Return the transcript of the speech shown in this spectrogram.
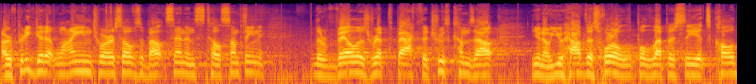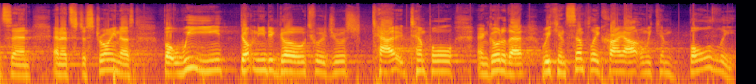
are pretty good at lying to ourselves about sin until something, the veil is ripped back, the truth comes out, you know, you have this horrible leprosy, it's called sin, and it's destroying us. But we don't need to go to a Jewish ta- temple and go to that. We can simply cry out and we can boldly,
